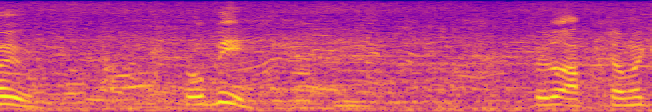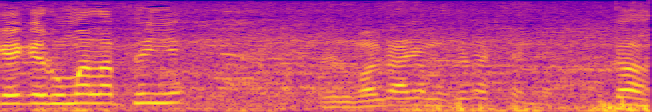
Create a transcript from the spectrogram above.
કયું ટોપી પેલું આપ તમે કહે કે રૂમાલ આપશે અહીંયા? રૂમાલ તો આજે મૂકેલા છે ને કા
